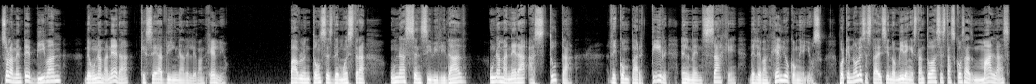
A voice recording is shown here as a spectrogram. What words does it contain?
solamente vivan de una manera que sea digna del Evangelio. Pablo entonces demuestra una sensibilidad, una manera astuta de compartir el mensaje del Evangelio con ellos porque no les está diciendo, miren, están todas estas cosas malas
